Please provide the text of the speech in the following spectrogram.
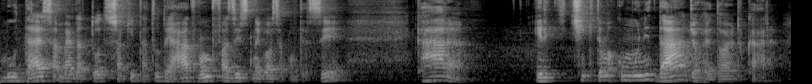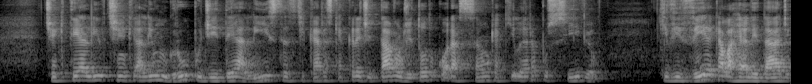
mudar essa merda toda, isso aqui tá tudo errado, vamos fazer esse negócio acontecer. Cara, ele tinha que ter uma comunidade ao redor do cara. Tinha que ter ali, tinha que ali um grupo de idealistas, de caras que acreditavam de todo o coração que aquilo era possível, que viver aquela realidade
